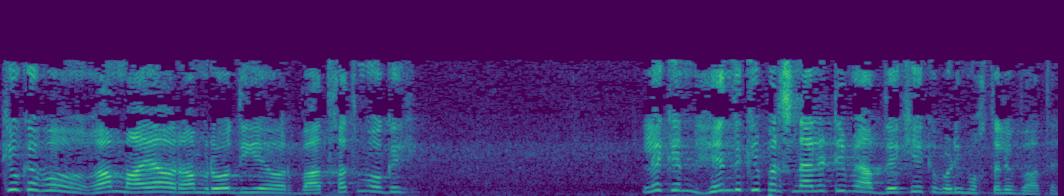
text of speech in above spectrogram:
کیونکہ وہ غم آیا اور ہم رو دیے اور بات ختم ہو گئی۔ لیکن ہند کی پرسنالٹی میں آپ دیکھیے کہ بڑی مختلف بات ہے۔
